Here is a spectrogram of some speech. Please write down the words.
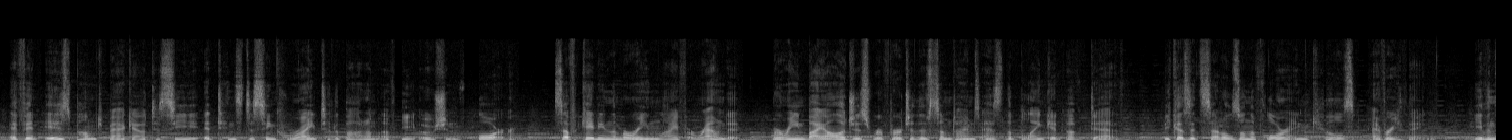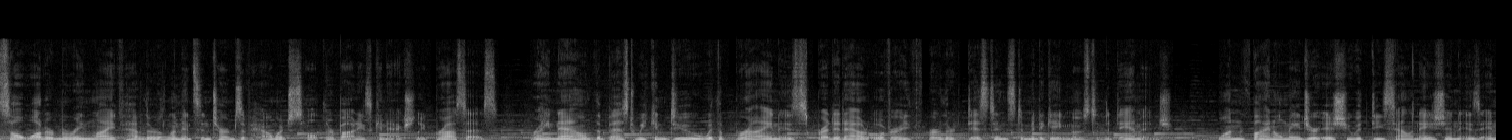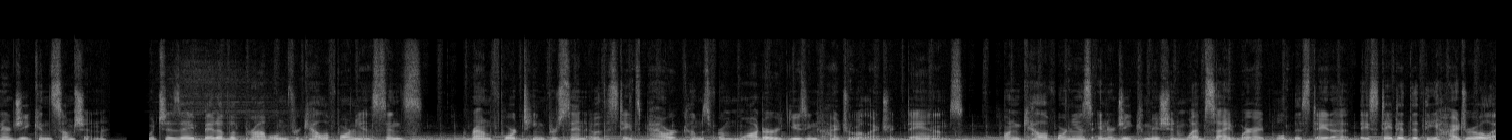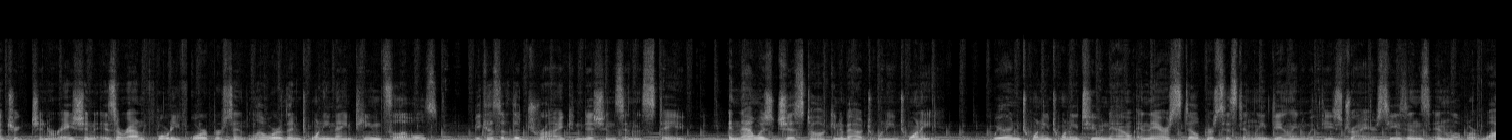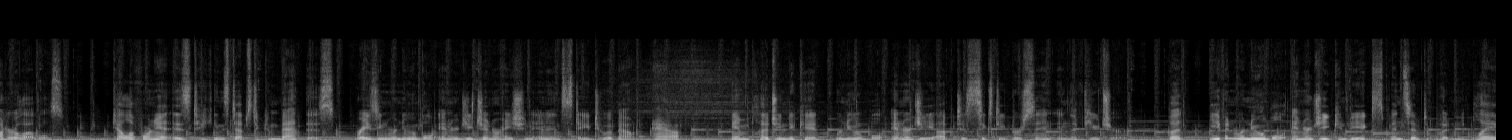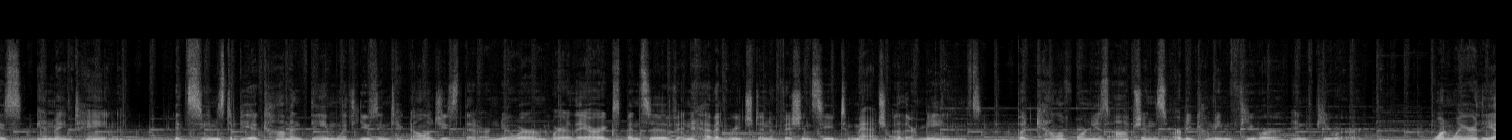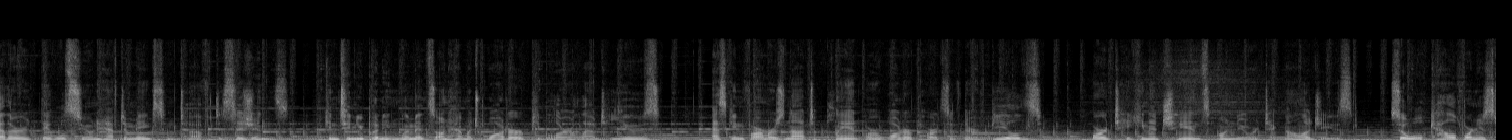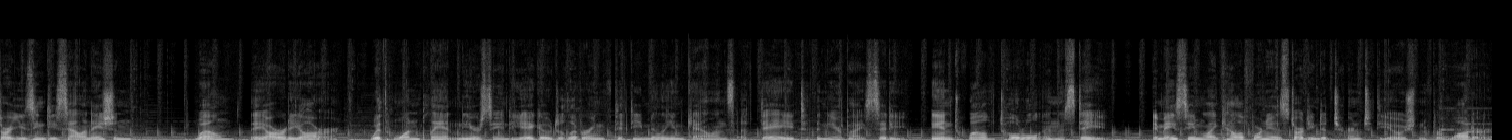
If it is pumped back out to sea, it tends to sink right to the bottom of the ocean floor, suffocating the marine life around it. Marine biologists refer to this sometimes as the blanket of death, because it settles on the floor and kills everything. Even saltwater marine life have their limits in terms of how much salt their bodies can actually process. Right now, the best we can do with a brine is spread it out over a further distance to mitigate most of the damage. One final major issue with desalination is energy consumption, which is a bit of a problem for California since around 14% of the state's power comes from water using hydroelectric dams. On California's Energy Commission website, where I pulled this data, they stated that the hydroelectric generation is around 44% lower than 2019's levels because of the dry conditions in the state. And that was just talking about 2020. We're in 2022 now, and they are still persistently dealing with these drier seasons and lower water levels. California is taking steps to combat this, raising renewable energy generation in its state to about half and pledging to get renewable energy up to 60% in the future. But even renewable energy can be expensive to put into place and maintain. It seems to be a common theme with using technologies that are newer, where they are expensive and haven't reached an efficiency to match other means. But California's options are becoming fewer and fewer. One way or the other, they will soon have to make some tough decisions. Continue putting limits on how much water people are allowed to use, asking farmers not to plant or water parts of their fields, or taking a chance on newer technologies. So, will California start using desalination? Well, they already are, with one plant near San Diego delivering 50 million gallons a day to the nearby city, and 12 total in the state. It may seem like California is starting to turn to the ocean for water,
